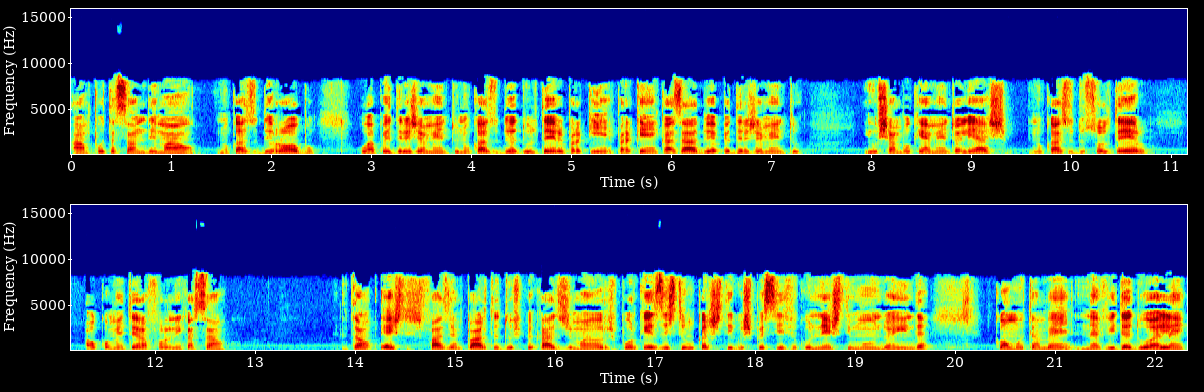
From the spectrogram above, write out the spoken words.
a amputação de mão no caso de roubo, o apedrejamento no caso de adultério para quem, para quem é casado e apedrejamento e o chamboqueamento, aliás, no caso do solteiro, ao cometer a fornicação. Então, estes fazem parte dos pecados maiores porque existe um castigo específico neste mundo ainda, como também na vida do além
